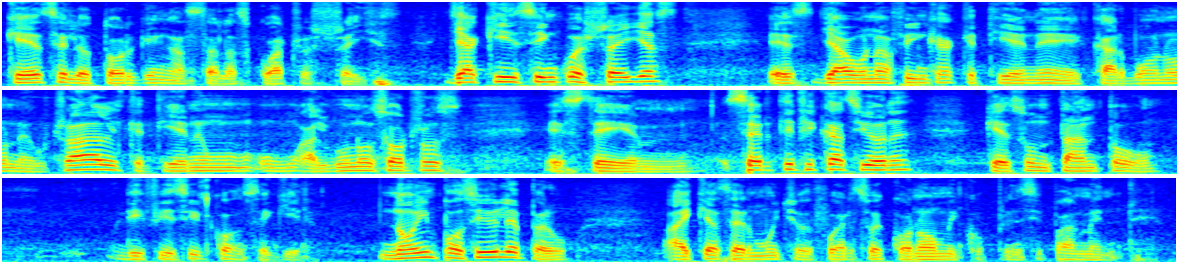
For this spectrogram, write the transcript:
que se le otorguen hasta las cuatro estrellas. Ya aquí cinco estrellas es ya una finca que tiene carbono neutral, que tiene algunos otros este, certificaciones que es un tanto difícil conseguir. No imposible, pero hay que hacer mucho esfuerzo económico principalmente.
